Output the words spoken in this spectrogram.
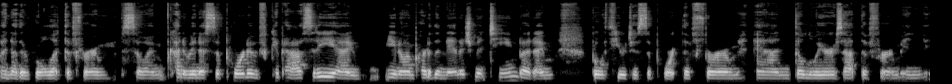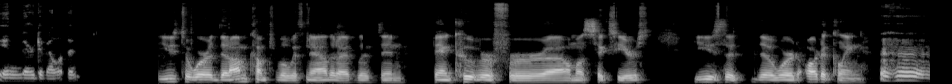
another role at the firm. So I'm kind of in a supportive capacity. I, you know, I'm part of the management team, but I'm both here to support the firm and the lawyers at the firm in, in their development. You used a word that I'm comfortable with now that I've lived in Vancouver for uh, almost six years. You use the, the word articling. Mm-hmm.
